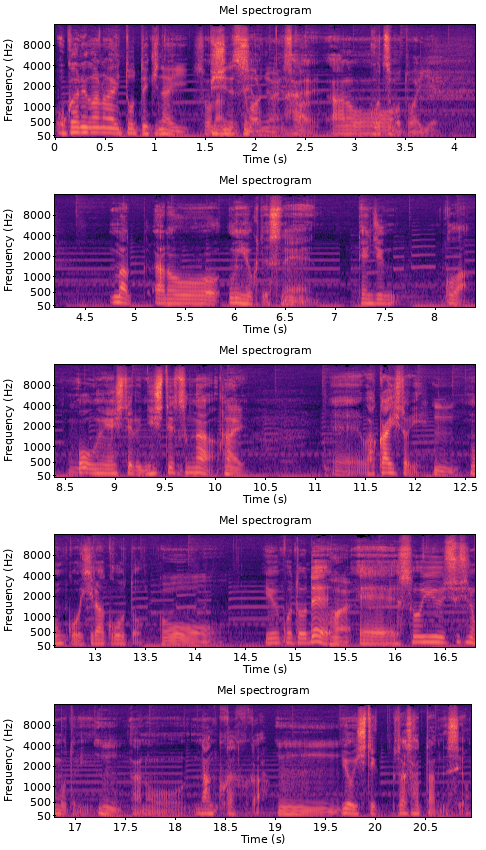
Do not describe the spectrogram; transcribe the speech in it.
お金がないとできないビジネスでもあるんじゃないですか。はい。あのーご坪とはいえ。まああのー運よくですね、天神コアを運営している西鉄が、はい、えー若い人にうん、門戸を開こうということで、はい。えーそういう趣旨のもとに、うん。あのー何区画かうん、用意してくださったんですよ。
